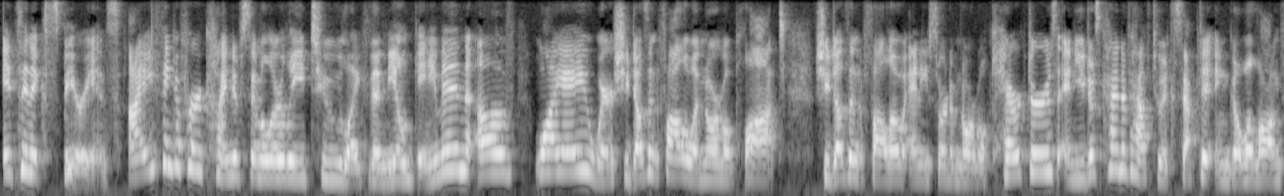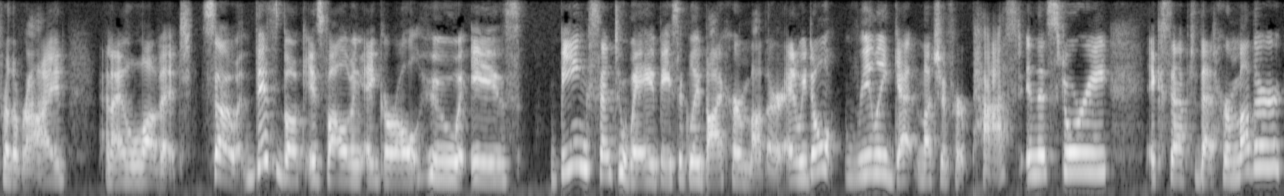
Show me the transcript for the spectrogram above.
it's an experience. I think of her kind of similarly to like the Neil Gaiman of YA where she doesn't follow a normal plot, she doesn't follow any sort of normal characters, and you just kind of have to accept it and go along for the ride, and I love it. So this book is following a girl who is being sent away basically by her mother. And we don't really get much of her past in this story, except that her mother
